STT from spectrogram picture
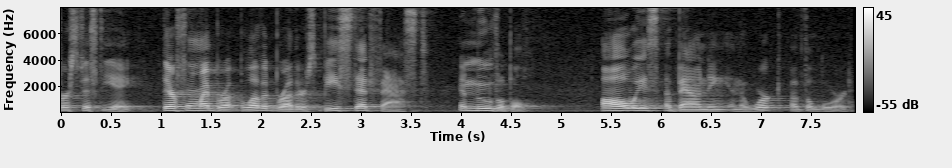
Verse 58 Therefore, my beloved brothers, be steadfast, immovable, always abounding in the work of the Lord,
